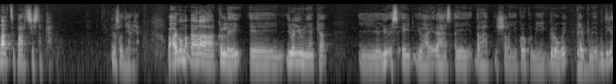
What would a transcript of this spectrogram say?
multi part systemka. Inay soo diyaariyaan waxaa igu maqaalo ah kolley european unionka iyo u s aid iyo hay'adahaas ayay darad iyo shalay kula kulmayeen garoowe. Qeyb ka mid a guddiga.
